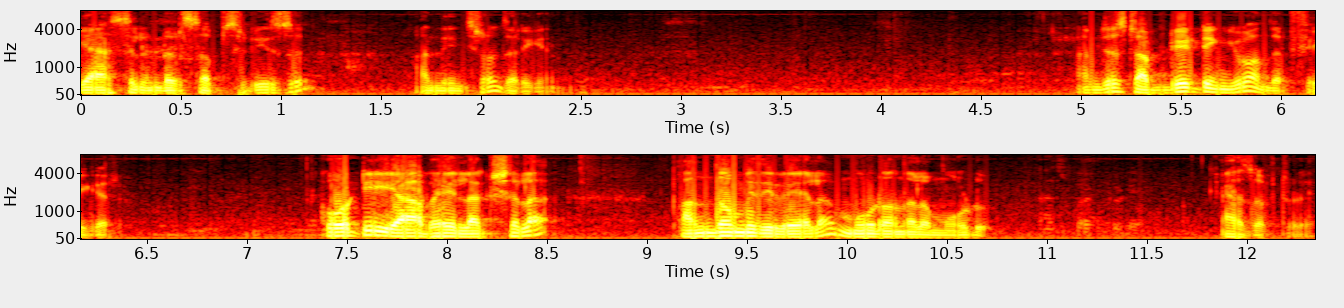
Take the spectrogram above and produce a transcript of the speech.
గ్యాస్ సిలిండర్ సబ్సిడీస్ అందించడం జరిగింది. I'm just updating you on that figure కోటి యాభై లక్షల పంతొమ్మిది వేల మూడు వందల మూడు. యాజ్ ఆఫ్ టుడే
